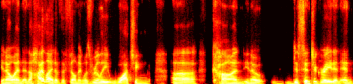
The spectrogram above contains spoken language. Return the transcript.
you know, and, and the highlight of the filming was really watching uh, Khan, you know, disintegrate and and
